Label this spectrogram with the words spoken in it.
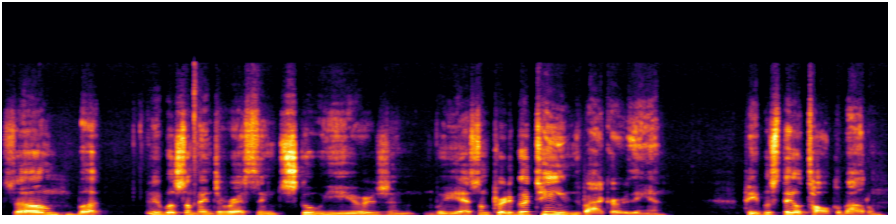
So, but it was some interesting school years, and we had some pretty good teams back then. People still talk about them.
